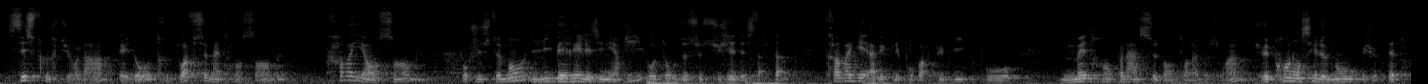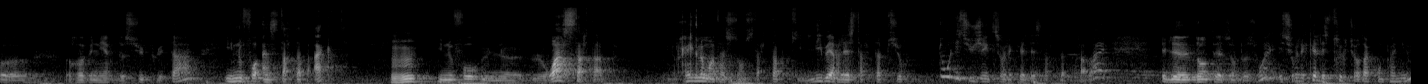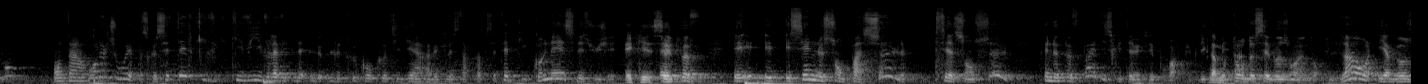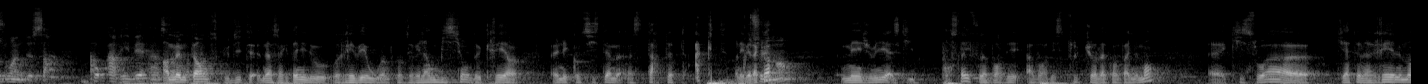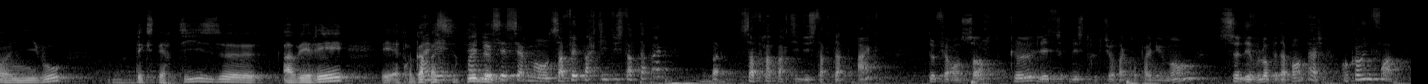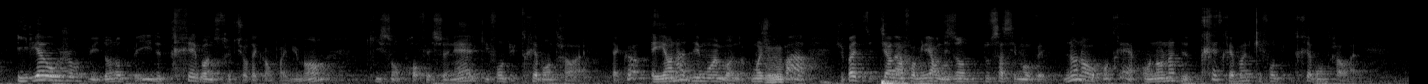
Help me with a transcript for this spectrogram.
ces structures-là et d'autres doivent se mettre ensemble, travailler ensemble pour justement libérer les énergies autour de ce sujet des startups, travailler avec les pouvoirs publics pour mettre en place ce dont on a besoin. Je vais prononcer le mot, je vais peut-être euh, revenir dessus plus tard. Il nous faut un Startup Act, mhm. il nous faut une loi startup, une réglementation startup qui libère les startups sur tous les sujets sur lesquels les startups travaillent et dont elles ont besoin et sur lesquels les structures d'accompagnement ont un rôle à jouer parce que c'est elles qui, vivent le, truc au quotidien avec les startups, c'est elles qui connaissent les sujets. Et, qui, elles peuvent, et, si elles ne sont pas seules, si elles sont seules, elles ne peuvent pas discuter avec les pouvoirs publics autour de ces besoins. Donc là, il y a besoin de ça pour arriver à un. En même temps, ce que vous dites, Nasser Katani, de rêver ou en tout cas vous avez l'ambition de créer un, écosystème, un Startup Act, on est bien d'accord? Mais je me dis, est-ce pour cela, il faut d'abord avoir des structures d'accompagnement qui, soient, euh, qui atteignent réellement un niveau d'expertise euh, avérée et être en capacité pas, pas nécessairement. Ça fait partie du Startup Act. Ça fera partie du Startup Act de faire en sorte que les, les structures d'accompagnement se développent davantage. Encore une fois, il y a aujourd'hui dans notre pays de très bonnes structures d'accompagnement qui sont professionnelles, qui font du très bon travail. D'accord Et il y en a des moins bonnes. Donc moi, je ne veux, pas, je veux pas tirer d'un formulaire en disant tout ça c'est mauvais. Non, non, au contraire, on en a de très très bonnes qui font du très bon travail.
